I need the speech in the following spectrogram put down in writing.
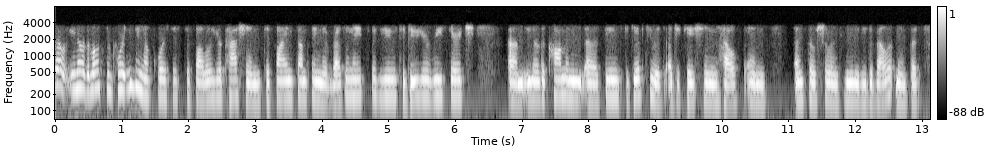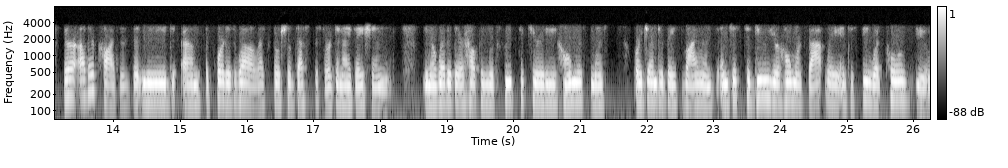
So, you know, the most important thing, of course, is to follow your passion, to find something that resonates with you, to do your research. Um, you know, the common uh, themes to give to is education, health, and and social and community development. But there are other causes that need um, support as well, like social justice organizations. You know, whether they're helping with food security, homelessness, or gender-based violence, and just to do your homework that way and to see what pulls you.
